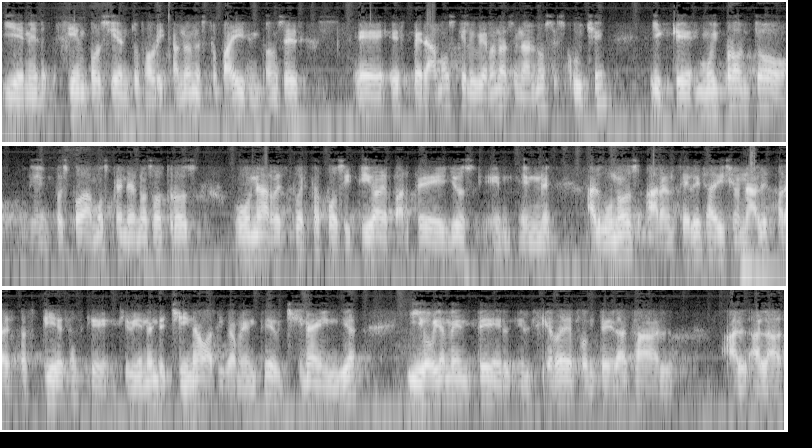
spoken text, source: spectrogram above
y en el 100% fabricando en nuestro país. Entonces, eh, esperamos que el gobierno nacional nos escuche y que muy pronto eh, pues podamos tener nosotros una respuesta positiva de parte de ellos en, algunos aranceles adicionales para estas piezas que, vienen de China, básicamente, de China e India, y obviamente el, cierre de fronteras al, a las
